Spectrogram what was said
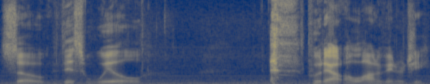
So this will put out a lot of energy.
